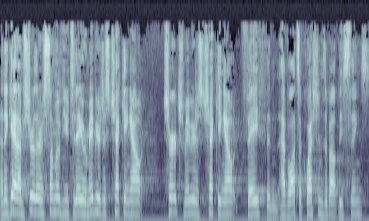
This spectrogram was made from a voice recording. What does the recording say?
And again, I'm sure there are some of you today who maybe you're just checking out church, maybe you're just checking out faith and have lots of questions about these things.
